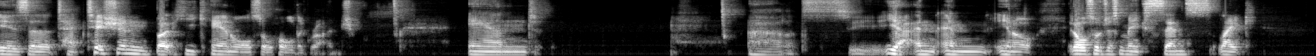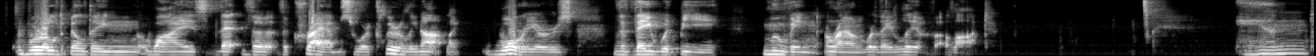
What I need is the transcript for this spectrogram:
is a tactician, but he can also hold a grudge. And, uh, let's see, yeah, and, and, you know, it also just makes sense, like, world building wise, that the, the crabs, who are clearly not, like, warriors, that they would be moving around where they live a lot. And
